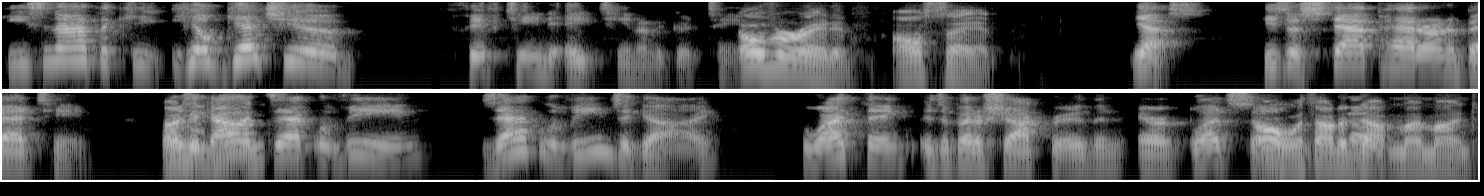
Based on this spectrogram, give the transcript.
he's not the key. He'll get you 15 to 18 on a good team. Overrated. I'll say it. Yes. He's a stat pattern on a bad team. Whereas I mean, a guy like Zach LaVine, Zach LaVine's a guy who I think is a better shot creator than Eric Bledsoe. Oh, without a doubt in my mind.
